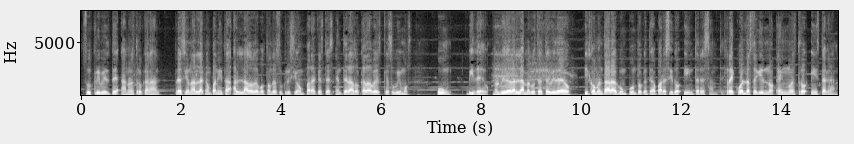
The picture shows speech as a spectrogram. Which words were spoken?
suscribirte a nuestro canal, presionar la campanita al lado del botón de suscripción para que estés enterado cada vez que subimos un video. No olvides darle a me gusta a este video y comentar algún punto que te ha parecido interesante. Recuerda seguirnos en nuestro Instagram,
